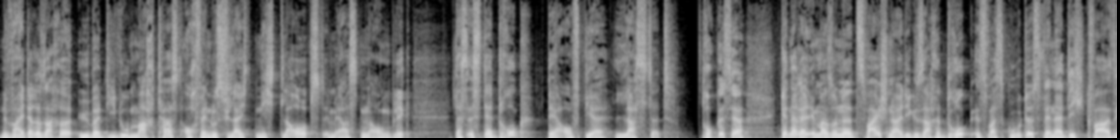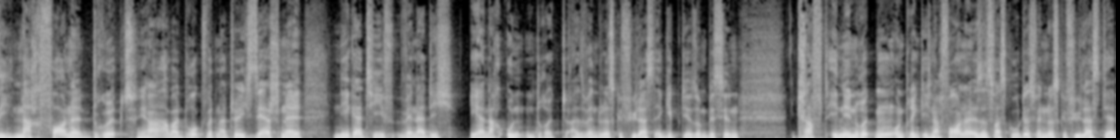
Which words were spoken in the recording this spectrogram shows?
Eine weitere Sache, über die du Macht hast, auch wenn du es vielleicht nicht glaubst im ersten Augenblick, das ist der Druck, der auf dir lastet. Druck ist ja generell immer so eine zweischneidige Sache. Druck ist was Gutes, wenn er dich quasi nach vorne drückt, ja, aber Druck wird natürlich sehr schnell negativ, wenn er dich eher nach unten drückt. Also wenn du das Gefühl hast, er gibt dir so ein bisschen Kraft in den Rücken und bringt dich nach vorne, ist es was Gutes. Wenn du das Gefühl hast, der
